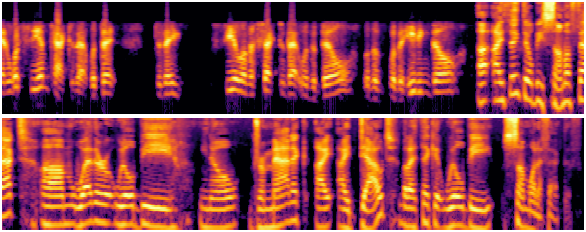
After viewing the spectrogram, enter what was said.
And what's the impact of that? Would they do they feel an effect of that with a bill, with a with a heating bill? I I think there'll be some effect. Um, whether it will be, you know, dramatic, I, I doubt, but I think it will be somewhat effective.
